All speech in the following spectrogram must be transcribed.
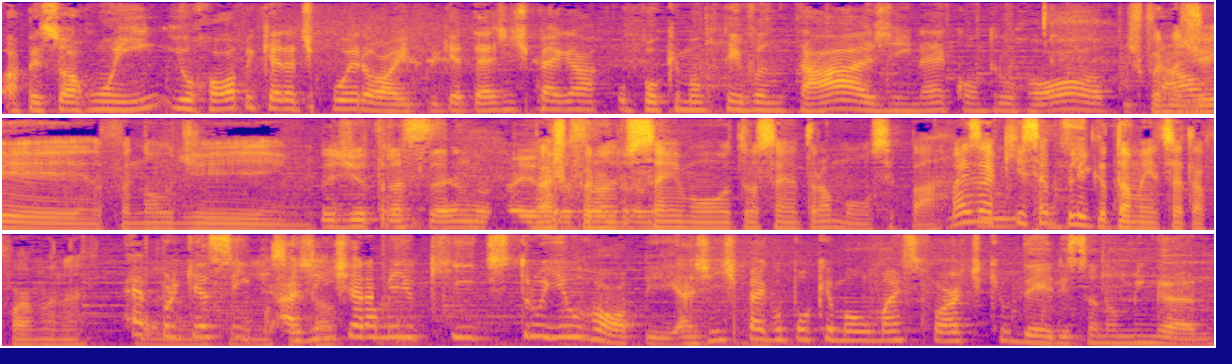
a pessoa ruim e o Hop que era tipo o herói, porque até a gente pega o Pokémon que tem vantagem, né, contra o Hop. Acho e que foi no de. Foi no de. Do de Ultrasano. Eu acho que foi no de Saimon, Ultrasan e Ultramon, se pá. Mas aqui se aplica também, de certa forma, né? É porque assim, a gente era meio que destruir o Hop. A gente pega o Pokémon mais forte que o dele, se eu não me engano.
